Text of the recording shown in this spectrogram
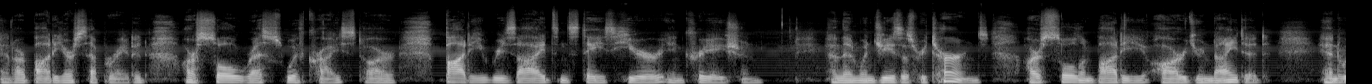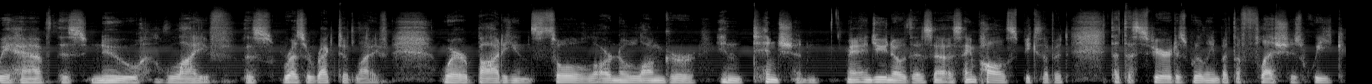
and our body are separated. Our soul rests with Christ. Our body resides and stays here in creation. And then when Jesus returns, our soul and body are united, and we have this new life, this resurrected life, where body and soul are no longer in tension and you know this. Uh, St. Paul speaks of it that the spirit is willing, but the flesh is weak.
